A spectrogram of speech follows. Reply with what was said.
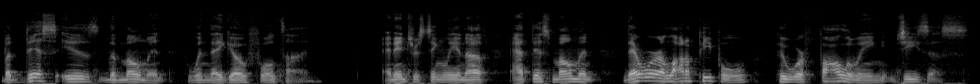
but this is the moment when they go full time. And interestingly enough, at this moment, there were a lot of people who were following Jesus.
